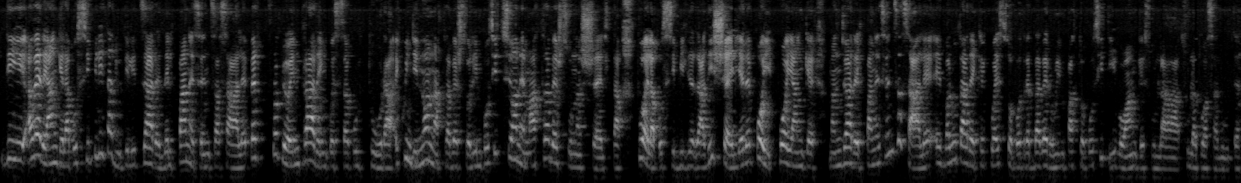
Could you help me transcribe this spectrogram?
di avere anche la possibilità di utilizzare del pane senza sale per proprio entrare in questa cultura e quindi non attraverso l'imposizione ma attraverso una scelta. Tu hai la possibilità di scegliere, poi puoi puoi anche mangiare il pane senza sale e valutare che questo potrebbe avere un impatto positivo anche sulla, sulla tua salute.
